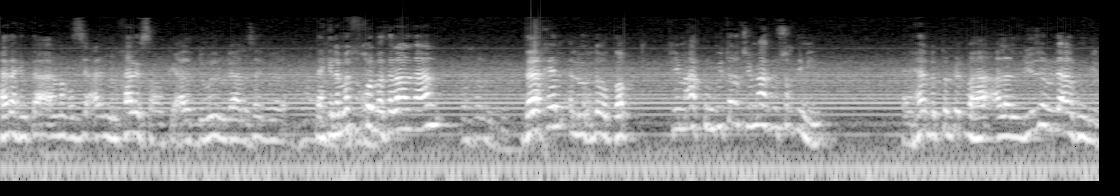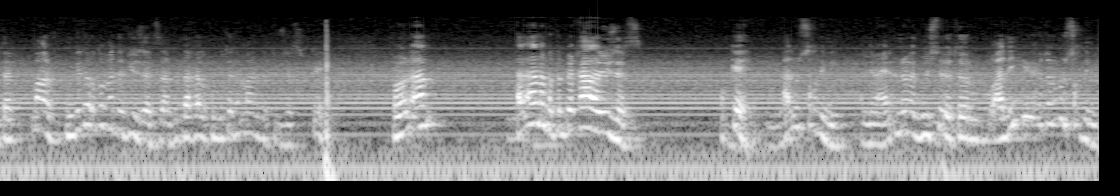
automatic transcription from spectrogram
هذا أنت أنا قصدي من خارج صح أوكي على ال domain ولا على ولا- لكن لما تدخل مثلا الآن داخل الوحدة بالضبط في معك كمبيوتر في معك مستخدمين يعني هل بتطبق بها على ال user ولا على الكمبيوتر؟ ما اعرف الكمبيوتر طبعا عندك users انت داخل الكمبيوتر ما عندك users أوكي. فالان الآن أنا بطبقها على ال users أوكي. على المستخدمين اللي معي لأنه ال administrator وعلي يعتبروا مستخدمين.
